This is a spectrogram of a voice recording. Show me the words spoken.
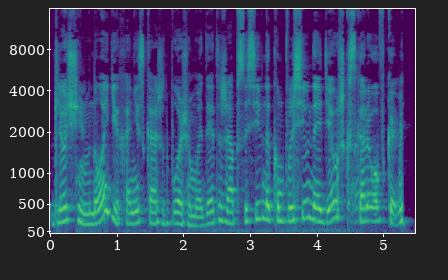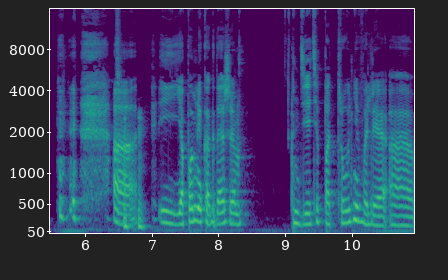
для очень многих они скажут, боже мой, да это же обсессивно-компульсивная девушка с коробками. А, и я помню, когда же дети потруднивали, а,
